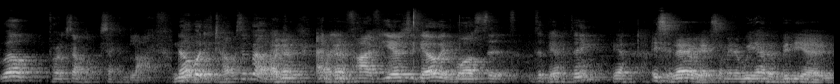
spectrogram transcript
well, for example, Second Life. Nobody talks about it. And, and, five years ago it was the, the big yeah. thing. Yeah, it's hilarious. I mean, we had a video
